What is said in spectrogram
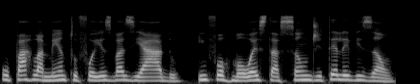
O parlamento foi esvaziado, informou a estação de televisão.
